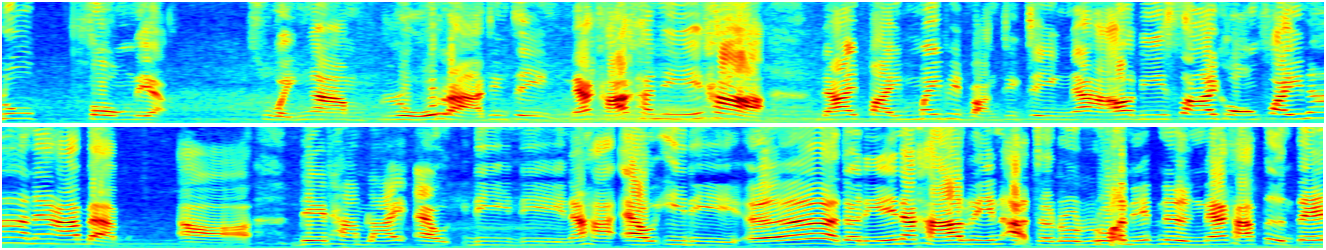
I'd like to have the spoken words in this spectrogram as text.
รูปทรงเนี่ย สวยงามหรูหราจริง ๆ นะคะคันนี้ค่ะได้ไปไม่ผิดหวังจริง ๆ นะคะ ดีไซน์ของไฟหน้านะคะแบบ daytime light LED นะคะ LED เออ ตัวนี้นะคะรินอาจจะรัวๆนิดนึงนะคะ ตื่นเต้น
